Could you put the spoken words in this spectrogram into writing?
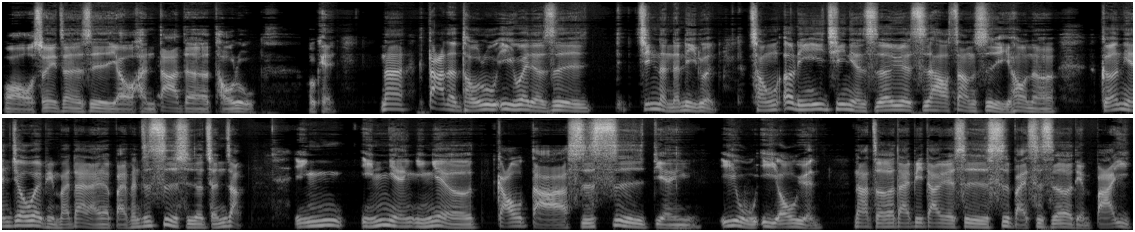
哦，所以真的是有很大的投入。OK，那大的投入意味着是惊人的利润。从二零一七年十二月四号上市以后呢，隔年就为品牌带来了百分之四十的成长，营营年营业额高达十四点一五亿欧元，那折合台币大约是四百四十二点八亿。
